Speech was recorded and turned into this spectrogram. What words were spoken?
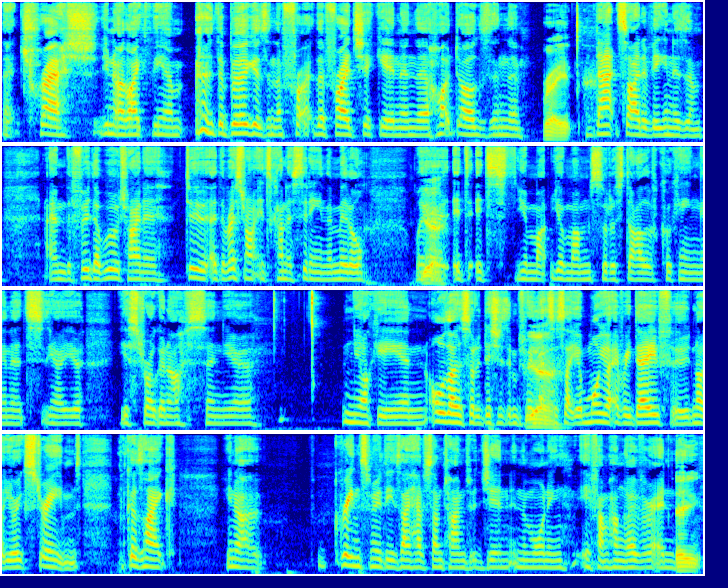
that trash. You know, like the um the burgers and the fri- the fried chicken and the hot dogs and the right. that side of veganism and the food that we were trying to do at the restaurant it's kind of sitting in the middle where Yeah. it's it's your your mum's sort of style of cooking and it's you know your your stroganoffs and your gnocchi and all those sort of dishes in between Yeah. that's just like your more your everyday food not your extremes because like you know green smoothies I have sometimes with gin in the morning if I'm hungover and Hey,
